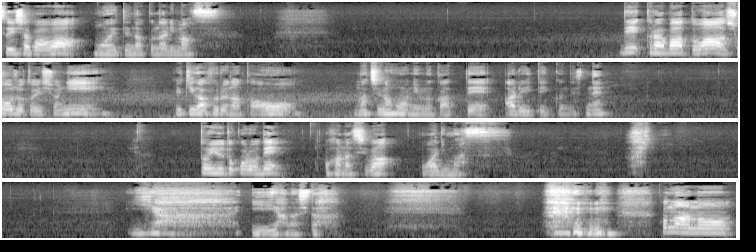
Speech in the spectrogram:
水車場は燃えてなくなります。でクラバートは少女と一緒に雪が降る中を町の方に向かって歩いていくんですね。というところでお話は終わります。はい。いや、いい話だ。このあの、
